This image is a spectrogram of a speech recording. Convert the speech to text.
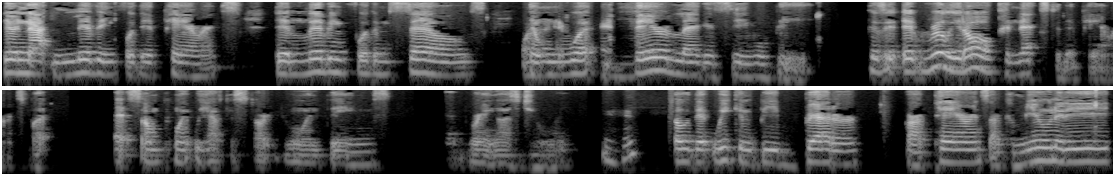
They're not living for their parents. They're living for themselves 100%. and what their legacy will be. Because it, it really, it all connects to their parents. But at some point, we have to start doing things that bring us joy mm-hmm. so that we can be better our parents, our community,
